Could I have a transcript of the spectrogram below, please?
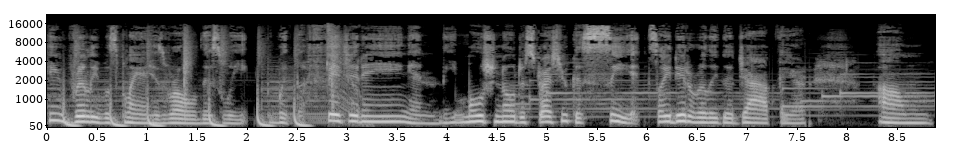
he really was playing his role this week with the fidgeting and the emotional distress. You could see it. So he did a really good job there. Um,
